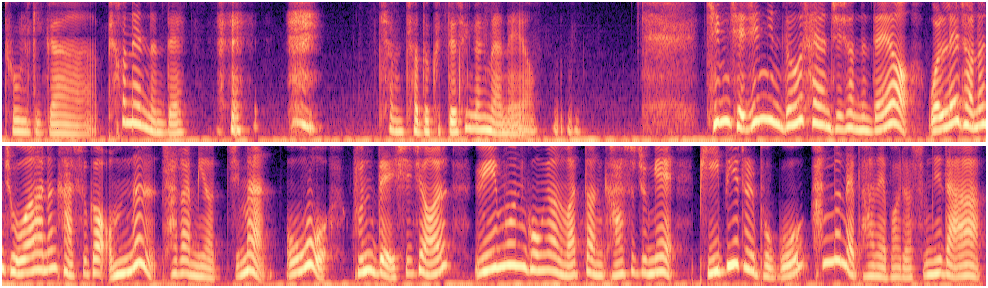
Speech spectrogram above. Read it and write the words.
돌기가 편했는데, 참, 저도 그때 생각나네요. 음. 김재진 님도 사연 주셨는데요. 원래 저는 좋아하는 가수가 없는 사람이었지만, 오, 군대 시절 위문 공연 왔던 가수 중에 비비를 보고 한눈에 반해버렸습니다.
